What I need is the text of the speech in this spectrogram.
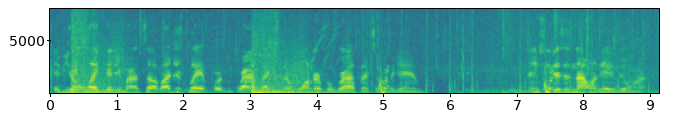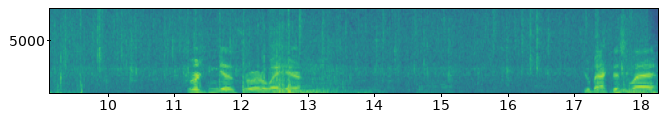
If you don't like Digimon itself, I just play it for the graphics. They're wonderful graphics on the game. And you see, this is not one of the eggs we want. We're just gonna get throw it away here. Go back this way.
